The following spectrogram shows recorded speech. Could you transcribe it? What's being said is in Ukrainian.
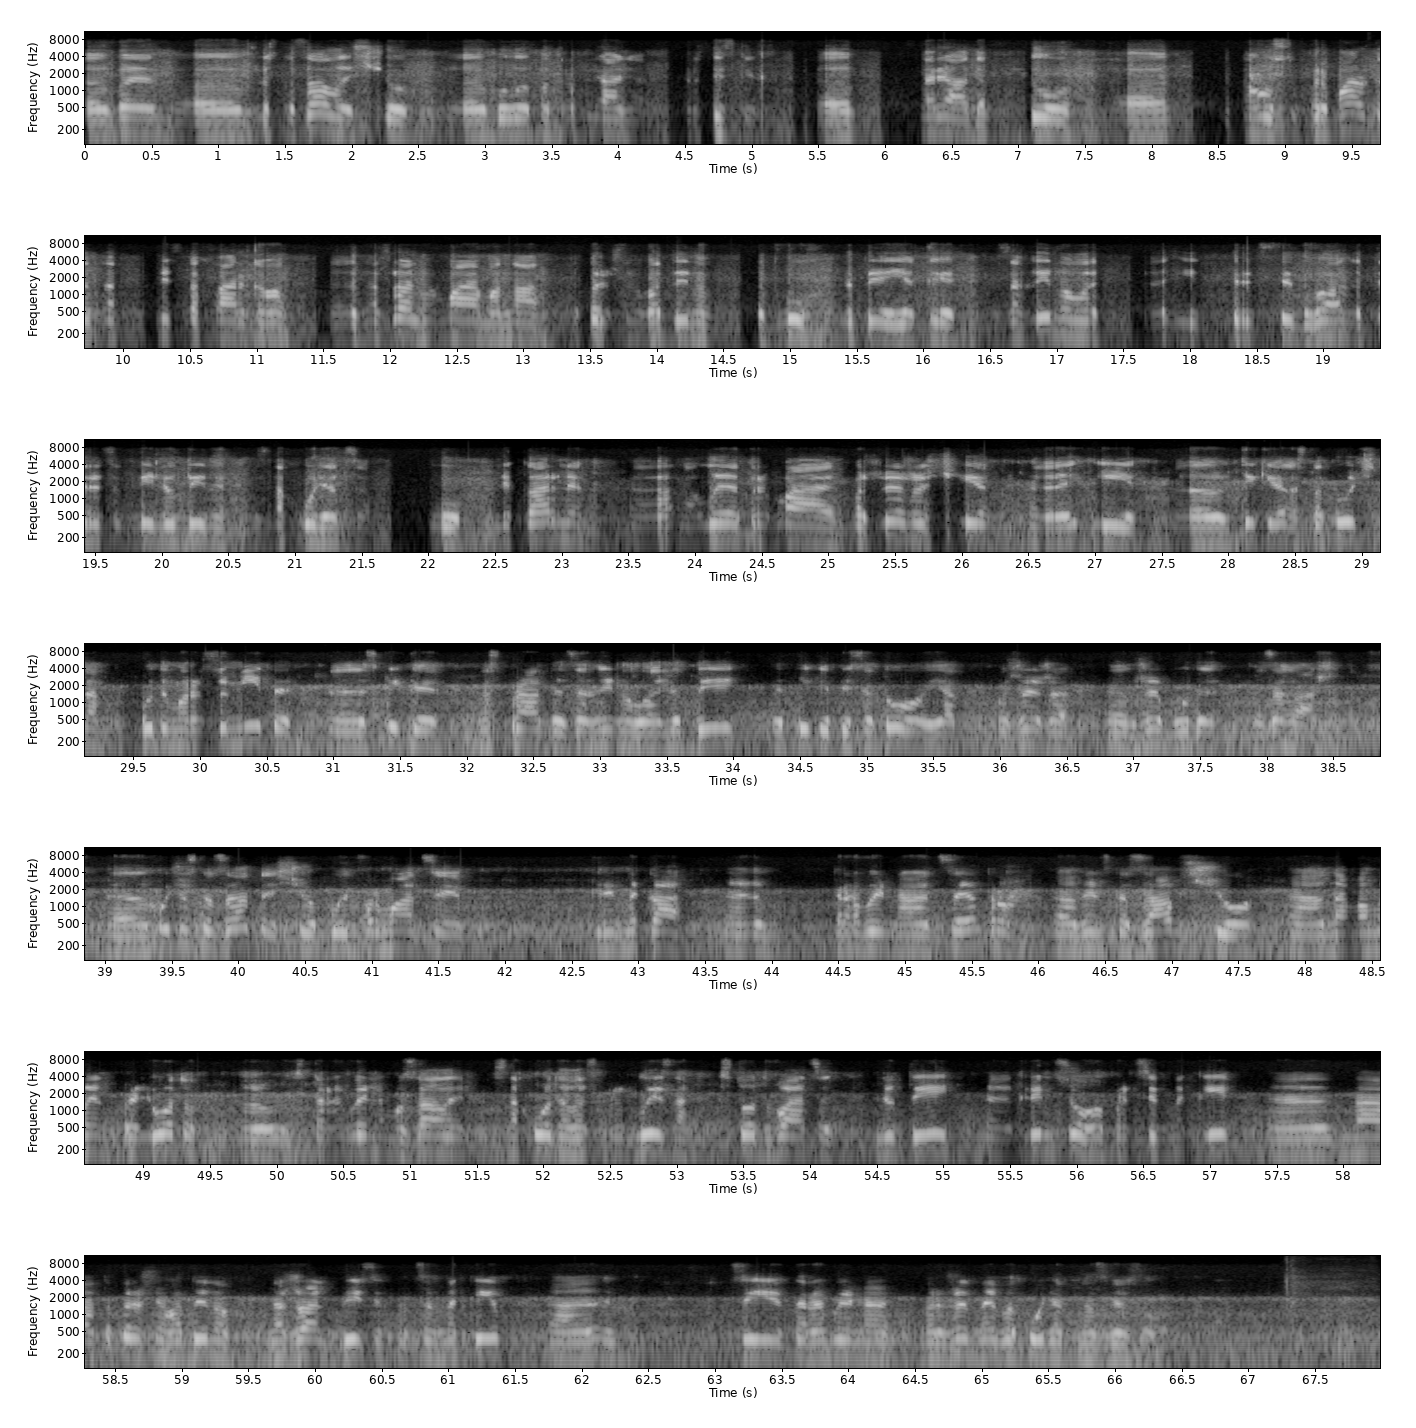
Е, ви е, вже сказали, що е, було потрапляння російських е, снарядів до е, одного супермаркета міста Харкова. Е, на жаль, ми маємо на теперішню годину двох людей, які загинули, е, і 32, 32 людини знаходяться у лікарнях. Е, але триває пожежа ще, е, і тільки остаточно будемо розуміти, скільки насправді загинуло людей тільки після того, як пожежа вже буде загашена. Хочу сказати, що по інформації керівника торговельного центру е, він сказав, що е, на момент прильоту е, в торговельному залі знаходилось приблизно 120 людей. Крім цього, працівники на теперішню годину, на жаль, 10 працівників цієї торговельної мережі не виходять на зв'язок.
